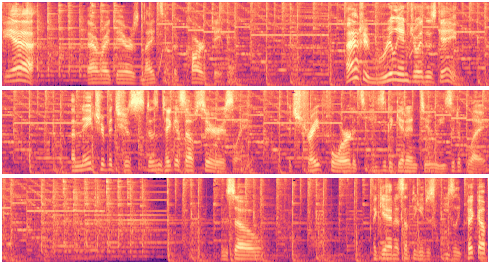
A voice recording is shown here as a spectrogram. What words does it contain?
Yeah, that right there is Knights of the Card Table. I actually really enjoy this game. The nature of it just doesn't take itself seriously. It's straightforward, it's easy to get into, easy to play. And so, again, it's something you just easily pick up,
